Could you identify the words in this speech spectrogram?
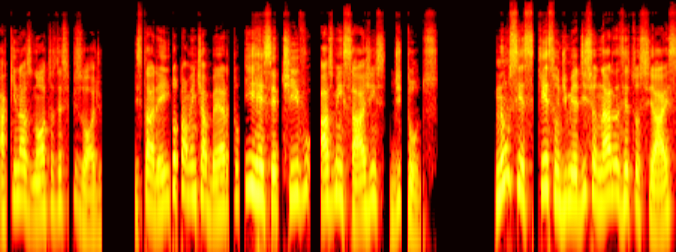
Aqui nas notas desse episódio. Estarei totalmente aberto e receptivo às mensagens de todos. Não se esqueçam de me adicionar nas redes sociais,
